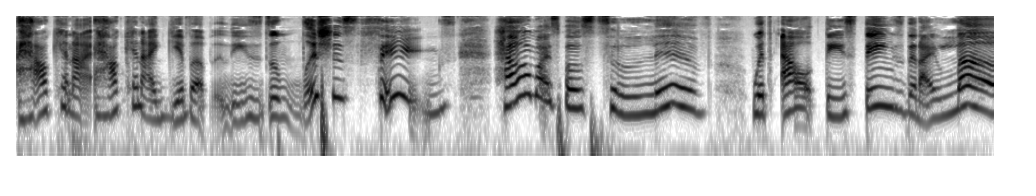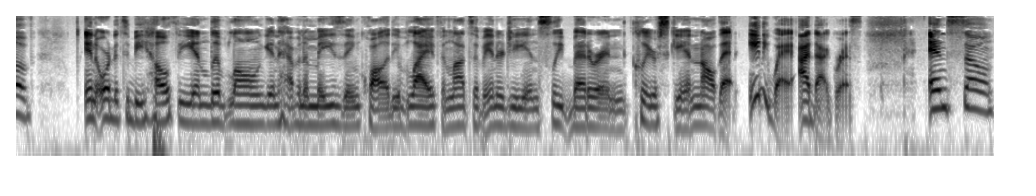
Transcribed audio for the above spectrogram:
how can I how can I give up these delicious things? How am I supposed to live without these things that I love? In order to be healthy and live long and have an amazing quality of life and lots of energy and sleep better and clear skin and all that. Anyway, I digress. And so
